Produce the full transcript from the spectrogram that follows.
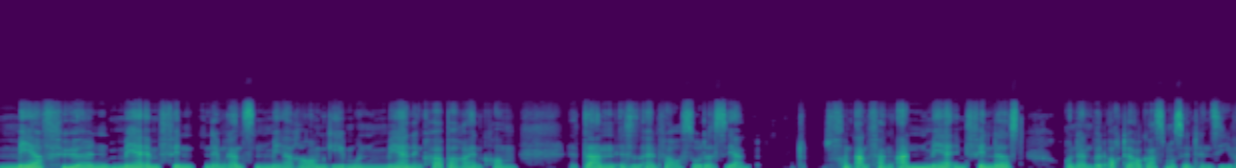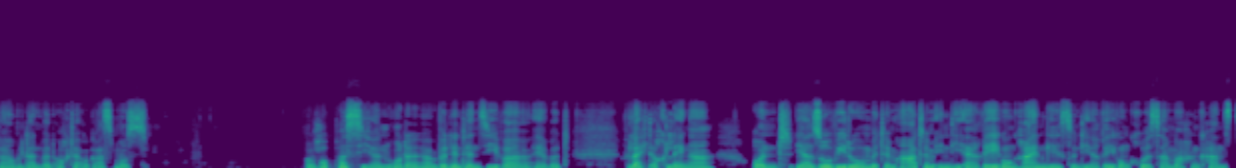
Mehr fühlen, mehr empfinden, dem Ganzen mehr Raum geben und mehr in den Körper reinkommen. Dann ist es einfach auch so, dass, ja, von Anfang an mehr empfindest und dann wird auch der Orgasmus intensiver und dann wird auch der Orgasmus überhaupt passieren oder er wird intensiver, er wird vielleicht auch länger. Und ja, so wie du mit dem Atem in die Erregung reingehst und die Erregung größer machen kannst,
